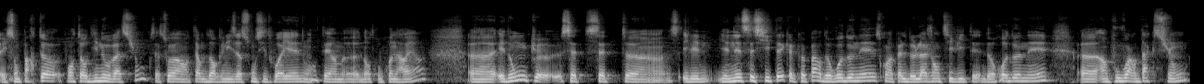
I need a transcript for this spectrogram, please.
ils sont porteurs, porteurs d'innovation, que ce soit en termes d'organisation citoyenne ou en termes d'entrepreneuriat. et donc, cette, cette, il, est, il y a nécessité quelque part de redonner ce qu'on appelle de l'agentivité, de redonner un pouvoir d'action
